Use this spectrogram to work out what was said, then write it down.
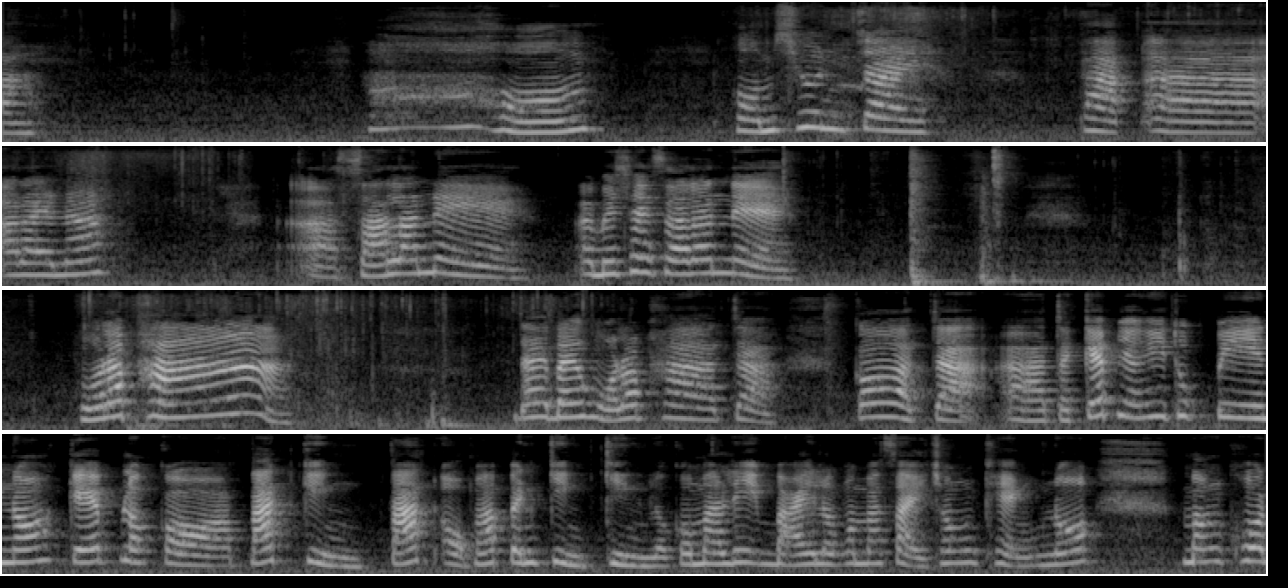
าหอม หอมชื่นใจ ผักอ่าอะไรนะอ่าสาระแหน่อ่าไม่ใช่สาระแหน่โหระพา ได้ใบโหระพาจ้ะก็จะอ่าจะเก็บอย่างนี้ทุกปีเนาะเก็บแล้วก็ตัดกิ่ง ตัดออกมาเป็นกิ่งกิ่งๆแล้วก็มารีใบแล้วก็มาใส่ช่องแข็งเนาะบางคน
